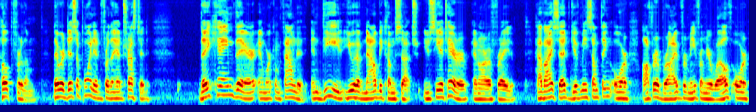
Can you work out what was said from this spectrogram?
hoped for them. They were disappointed, for they had trusted. They came there and were confounded. Indeed, you have now become such. You see a terror and are afraid. Have I said, Give me something, or offer a bribe for me from your wealth, or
